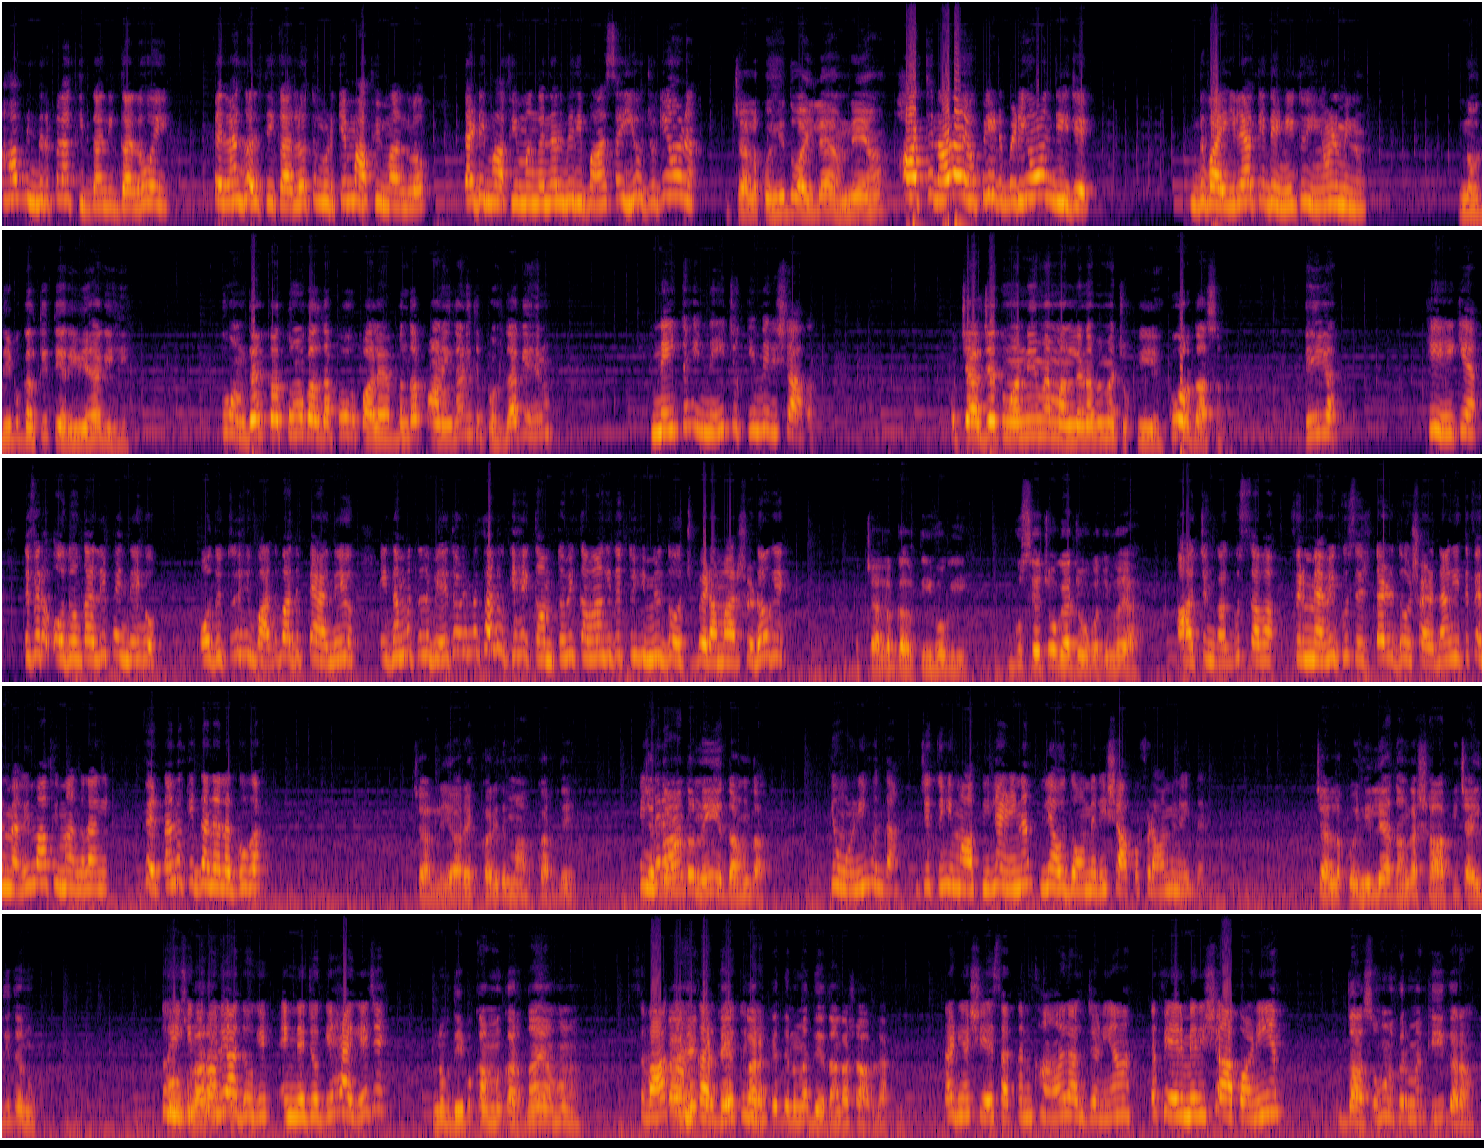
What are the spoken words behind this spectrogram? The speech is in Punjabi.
ਆਹ ਬਿੰਦਰ ਭਲਾ ਕਿੱਦਾਂ ਦੀ ਗੱਲ ਹੋਈ? ਪਹਿਲਾਂ ਗਲਤੀ ਕਰ ਲਓ ਤੇ ਮੁੜ ਕੇ ਮਾਫੀ ਮੰਗ ਲਓ। ਤੁਹਾਡੀ ਮਾਫੀ ਮੰਗਣ ਨਾਲ ਮੇਰੀ ਬਾਹ ਸਹੀ ਹੋ ਜੂਗੀ ਹੁਣ? ਚੱਲ ਕੋਈ ਨਹੀਂ ਦਵਾਈ ਲੈ ਆਉਨੇ ਆ। ਹੱਥ ਨਾ ਲਾਇਓ ਪੀੜ ਬੜੀ ਹੋਉਂਦੀ ਜੇ। ਦਵਾਈ ਲਿਆ ਕੇ ਦੇਣੀ ਤੁਸੀਂ ਹੁਣ ਮੈਨੂੰ। ਨਵਦੀਪ ਗਲਤੀ ਤੇਰੀ ਵੀ ਹੈਗੀ ਸੀ। ਤੂੰ ਆਉਂਦੇ ਕਦੋਂ ਗੱਲ ਦਾ ਭੋਗ ਪਾ ਲਿਆ? ਬੰਦਾ ਪਾਣੀ ਦਾ ਨਹੀਂ ਤੇ ਪੁੱਛਦਾ ਕਿਸੇ ਨੂੰ। ਨਹੀਂ ਤੁਸੀਂ ਨਹੀਂ ਚੁੱਕੀ ਮੇਰੀ ਛਾਪ। ਉਹ ਚੱਲ ਜੇ ਤੂੰ ਆਨੀ ਮੈਂ ਮੰਨ ਲੈਣਾ ਵੀ ਮੈਂ ਚੁੱਕੀ ਏ। ਹੋਰ ਦੱਸ। ਠੀਕ ਆ? ਠੀਕ ਆ। ਤੇ ਫਿਰ ਉਦੋਂ ਕੱਲ ਹੀ ਪੈਂਦੇ ਹੋ। ਉਦੋਂ ਤੁਸੀਂ ਵੱਧ-ਵੱਧ ਪੈਂਦੇ ਹੋ। ਇਹਦਾ ਮਤਲਬ ਇਹ ਥੋੜੀ ਮੈਂ ਤੁਹਾਨੂੰ ਕਿਸੇ ਕੰਮ ਤੋਂ ਵੀ ਕਵਾਂਗੀ ਤੇ ਤੁਸੀਂ ਮੈਨੂੰ ਦੋ ਚਪੇੜਾ ਮਾਰ ਉਹ ਚੱਲ ਗਲਤੀ ਹੋ ਗਈ। ਗੁੱਸੇ 'ਚ ਹੋ ਗਿਆ ਜੋ ਕੁਝ ਵੀ ਹੋਇਆ। ਆ ਚੰਗਾ ਗੁੱਸਾ ਵਾ। ਫਿਰ ਮੈਂ ਵੀ ਗੁੱਸੇ 'ਚ ਤੁਹਾਡੇ ਦੋ ਛੱਡ ਦਾਂਗੀ ਤੇ ਫਿਰ ਮੈਂ ਵੀ ਮਾਫੀ ਮੰਗ ਲਾਂਗੀ। ਫਿਰ ਤੁਹਾਨੂੰ ਕਿੱਦਾਂ ਦਾ ਲੱਗੂਗਾ? ਚੱਲ ਯਾਰ ਇੱਕ ਵਾਰੀ ਤੇ ਮਾਫ ਕਰ ਦੇ। ਜੇ ਗਾਂ ਤੋਂ ਨਹੀਂ ਇਦਾਂ ਹੁੰਦਾ। ਕਿਉਂ ਨਹੀਂ ਹੁੰਦਾ? ਜੇ ਤੁਸੀਂ ਮਾਫੀ ਲੈਣੀ ਨਾ ਲਿਆਓ ਦੋ ਮੇਰੀ ਛਾਪ ਫੜਾਓ ਮੈਨੂੰ ਇੱਧਰ। ਚੱਲ ਕੋਈ ਨਹੀਂ ਲਿਆ ਦਾਂਗਾ। ਛਾਪ ਹੀ ਚਾਹੀਦੀ ਤੈਨੂੰ। ਤੁਸੀਂ ਹੌਸਲਾ ਕਿੱਥੋਂ ਰੱਖ। ਲਿਆ ਦੋਗੇ? ਇੰਨੇ ਜੋਗੇ ਹੈਗੇ ਜੇ। ਨਵਦੀਪ ਕੰਮ ਕਰਦਾ ਆ ਹੁਣ। ਸਵਾਹ ਕੰਮ ਪੈਸੇ ਕਰਦੇ ਹੋ ਇਕੱਠੇ ਤੁਸੀਂ। ਕਰਕੇ ਤੈਨੂੰ ਮੈਂ ਦੇ ਦਾਂਗਾ ਛਾਪ ਲੈ ਕੇ। ਤੁਹਾਡੀਆਂ 6-7 ਤਨਖਾਹਾਂ ਲੱਗ ਜਾਣੀਆਂ ਵਾਂ ਤੇ ਫਿਰ ਮੇਰੀ ਛਾਪ ਆਉਣੀ ਆ। ਦੱਸ ਹੁਣ ਫਿਰ ਮੈਂ ਕੀ ਕਰਾਂ?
